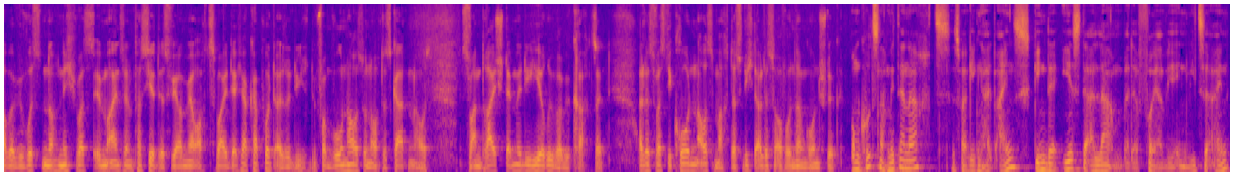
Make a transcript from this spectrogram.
aber wir wussten noch nicht, was im Einzelnen passiert ist. Wir haben ja auch zwei Dächer kaputt, also die vom Wohnhaus und auch das Gartenhaus. Es waren drei Stämme, die hier rüber gekracht sind. Alles, was die Kronen ausmacht, das liegt alles auf unserem Grundstück. Um kurz nach Mitternacht, es war gegen halb eins, ging der erste Alarm bei der Feuerwehr in Wietze ein.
